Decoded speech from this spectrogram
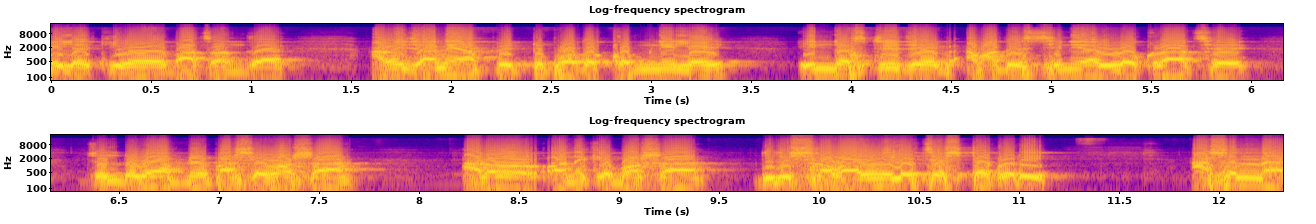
মিলে কীভাবে বাঁচান যায়। আমি জানি আপনি একটু পদক্ষেপ নিলে ইন্ডাস্ট্রি যে আমাদের সিনিয়র লোকরা আছে জন্টু ভাই আপনার পাশে বসা, আরও অনেকে বসা, যদি সবাই মিলে চেষ্টা করি, আসেন না,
